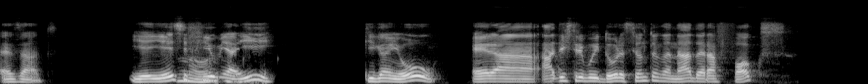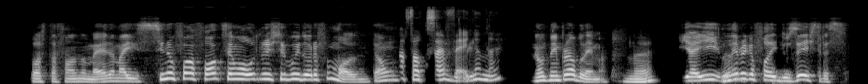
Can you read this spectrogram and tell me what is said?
Exato. E aí, esse Nossa. filme aí, que ganhou, era a distribuidora, se eu não estou enganado, era a Fox. Posso estar falando merda, mas se não for a Fox, é uma outra distribuidora famosa. Então, A Fox é velha, né? não tem problema. né? E aí, Hum. lembra que eu falei dos extras?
